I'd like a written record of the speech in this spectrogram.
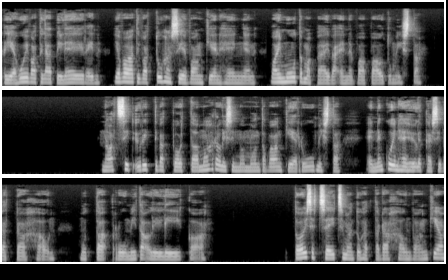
riehuivat läpi leirin ja vaativat tuhansien vankien hengen vain muutama päivä ennen vapautumista. Natsit yrittivät polttaa mahdollisimman monta vankien ruumista ennen kuin he hylkäsivät Dahaun, mutta ruumiita oli liikaa. Toiset 7000 Dahaun vankia,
